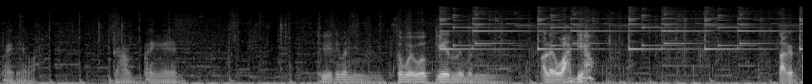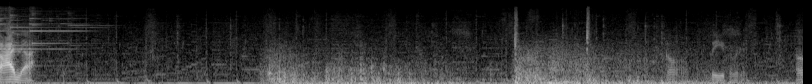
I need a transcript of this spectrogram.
ไปไหนวะถามไปไงเนี่ยคือนี่มัน survival game หรือมันอะไรวะเดียวตายกันตายเหรอเอาเอาตีทำไมเนี่ยเอา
